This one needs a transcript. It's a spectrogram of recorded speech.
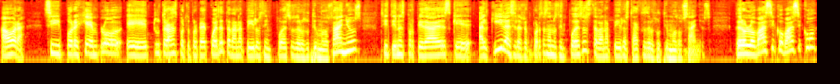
Ahora, si por ejemplo eh, tú trabajas por tu propia cuenta, te van a pedir los impuestos de los últimos dos años. Si tienes propiedades que alquilas y las reportas en los impuestos, te van a pedir los taxes de los últimos dos años. Pero lo básico, básico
